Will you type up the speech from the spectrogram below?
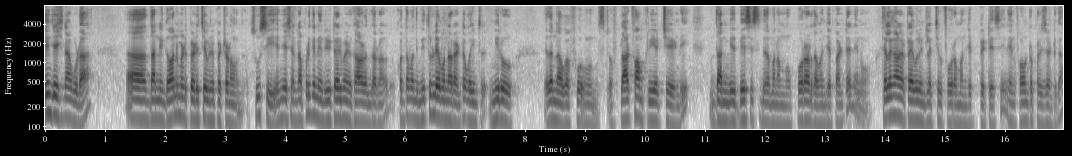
ఏం చేసినా కూడా దాన్ని గవర్నమెంట్ పెడచెవిని పెట్టడం చూసి ఏం చేశారంటే అప్పటికే నేను రిటైర్మెంట్ కావడం ద్వారా కొంతమంది మిత్రులు ఏమన్నారంటే ఒక ఇంటర్ మీరు ఏదన్నా ఒక ఫో ప్లాట్ఫామ్ క్రియేట్ చేయండి దాని మీద బేసిస్ మీద మనం పోరాడదామని చెప్పి అంటే నేను తెలంగాణ ట్రైబల్ ఇంటలెక్చువల్ ఫోరం అని చెప్పి పెట్టేసి నేను ఫౌండర్ ప్రెసిడెంట్గా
